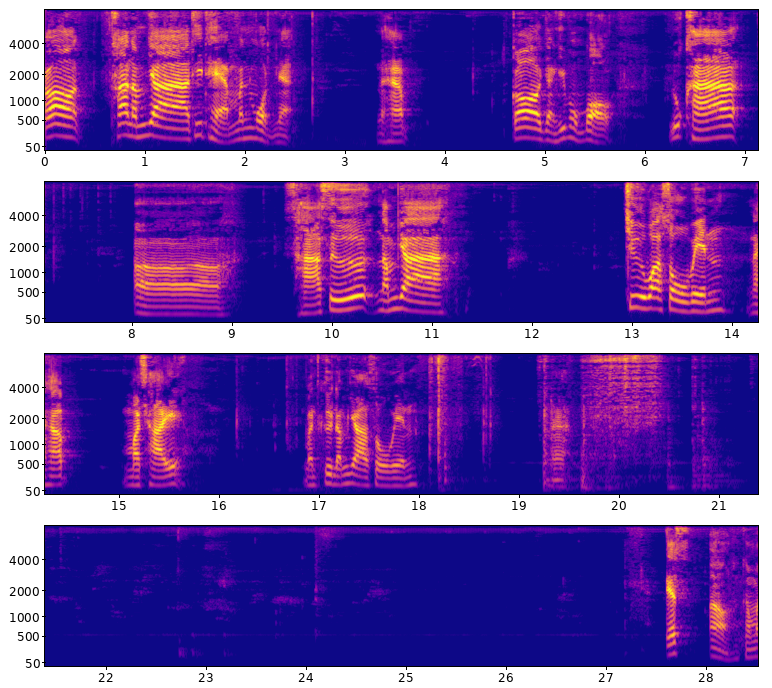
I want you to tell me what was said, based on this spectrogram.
ก็ถ้าน้ำยาที่แถมมันหมดเนี่ยนะครับ ก็อย่างที่ผมบอกลูกค้าเอ่อหาซื้อน้ำยา ชื่อว่าโซเวนนะครับ มาใช้ มันคือน้ำยาโซเวนนะ S อ้าวทำไม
